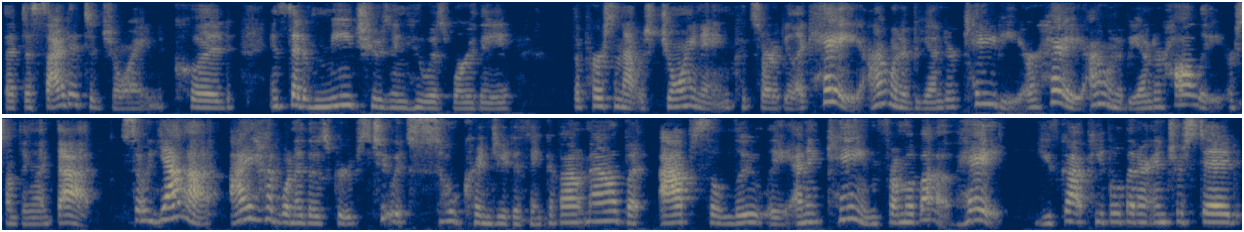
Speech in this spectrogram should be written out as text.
that decided to join could, instead of me choosing who was worthy, the person that was joining could sort of be like, hey, I want to be under Katie, or hey, I want to be under Holly, or something like that. So, yeah, I had one of those groups too. It's so cringy to think about now, but absolutely. And it came from above. Hey, you've got people that are interested,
